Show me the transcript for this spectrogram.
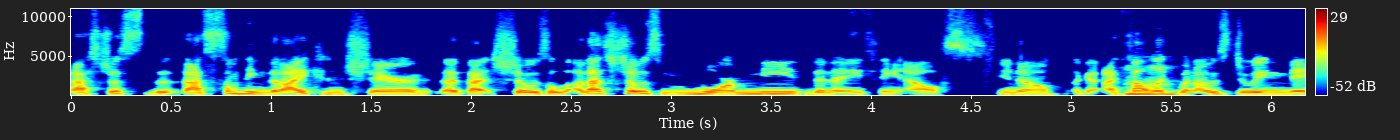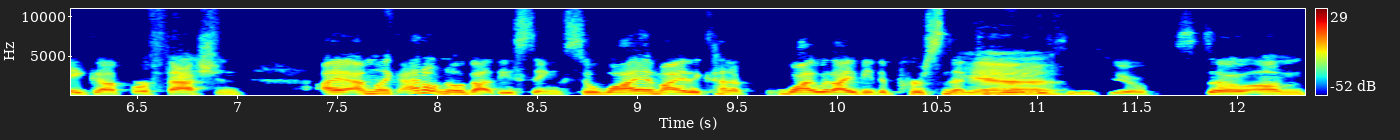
that's just that's something that I can share. That that shows a lot. That shows more me than anything else. You know, like I felt like when I was doing makeup or fashion, I, I'm like I don't know about these things. So why am I the kind of why would I be the person that people Yeah. would listen to? So um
